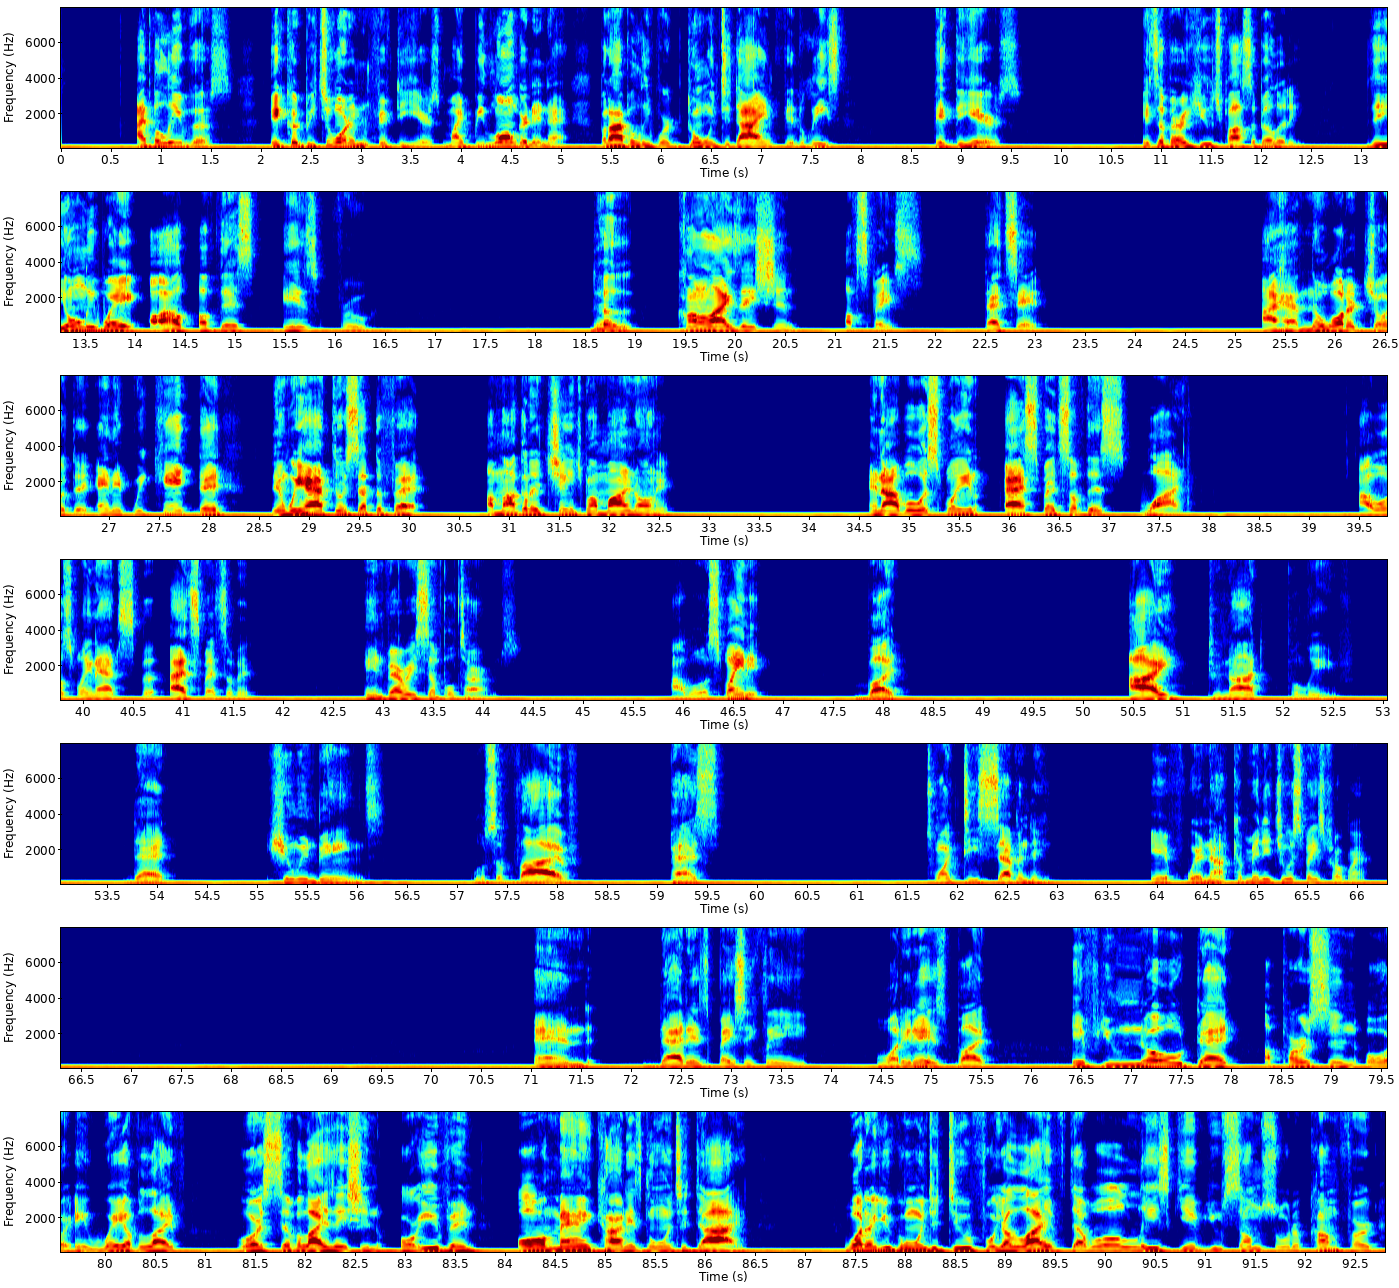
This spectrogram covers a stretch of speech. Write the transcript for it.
I believe this. It could be 250 years, might be longer than that but I believe we're going to die in at least 50 years. It's a very huge possibility. The only way out of this is through the colonization of space. That's it. I have no other choice. And if we can't, then, then we have to accept the fact. I'm not going to change my mind on it and I will explain aspects of this why. I will explain aspe- aspects of it in very simple terms. I will explain it, but I do not believe that human beings will survive past 2070 if we're not committed to a space program. And that is basically what it is. But if you know that a person or a way of life or civilization or even all mankind is going to die, what are you going to do for your life that will at least give you some sort of comfort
